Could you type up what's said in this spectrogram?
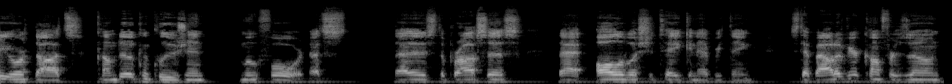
your thoughts, come to a conclusion, move forward. That's that is the process that all of us should take in everything. Step out of your comfort zone.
